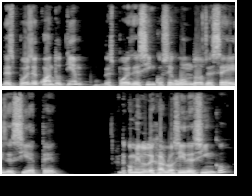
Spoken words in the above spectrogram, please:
¿Después de cuánto tiempo? Después de 5 segundos, de 6, de 7. Recomiendo dejarlo así de 5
